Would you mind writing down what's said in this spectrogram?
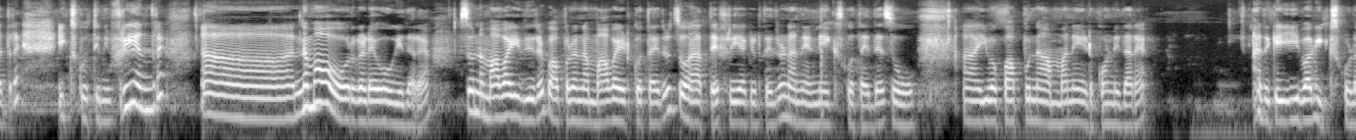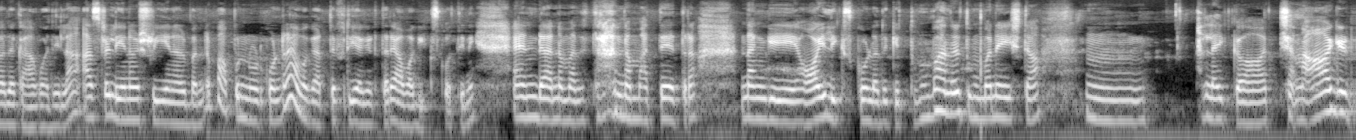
ಆದರೆ ಇಕ್ಸ್ಕೋತೀನಿ ಫ್ರೀ ಅಂದರೆ ನಮ್ಮ ಹೊರಗಡೆ ಹೋಗಿದ್ದಾರೆ. ಸೊ ನಮ್ಮ ಮಾವ ಇದ್ದಿದ್ರೆ ಪಾಪನ ನಮ್ಮ ಮಾವ ಇಟ್ಕೋತಾ ಇದ್ರು. ಸೊ ಅತ್ತೆ ಫ್ರೀ ಆಗಿರ್ತಾಯಿದ್ರು ನಾನು ಎಣ್ಣೆ ಇಕ್ಸ್ಕೊತಾ ಇದ್ದೆ. ಸೊ ಇವಾಗ ಪಾಪುನ ಅಮ್ಮನೇ ಇಟ್ಕೊಂಡಿದ್ದಾರೆ. ಅದಕ್ಕೆ ಇವಾಗ ಇಕ್ಸ್ಕೊಳ್ಳೋದಕ್ಕೆ ಆಗೋದಿಲ್ಲ. ಅಷ್ಟರಲ್ಲಿ ಏನೋ ಶ್ರೀ ಏನಾದ್ರು ಬಂದರೆ ಪಾಪುನ ನೋಡಿಕೊಂಡ್ರೆ ಅವಾಗ ಅತ್ತೆ ಫ್ರೀ ಆಗಿರ್ತಾರೆ. ಅವಾಗ ಇಕ್ಸ್ಕೊತೀನಿ ಆ್ಯಂಡ್ ನಮ್ಮ ಹತ್ರ, ನಮ್ಮ ಅತ್ತೆ ಹತ್ರ ನನಗೆ ಆಯಿಲ್ ಇಕ್ಸ್ಕೊಳ್ಳೋದಕ್ಕೆ ತುಂಬ ಅಂದರೆ ತುಂಬಾ ಇಷ್ಟ. ಲೈಕ್ ಚೆನ್ನಾಗಿ ಇಡ್,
